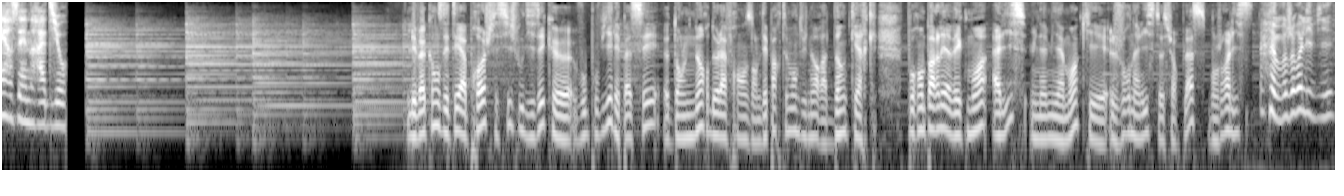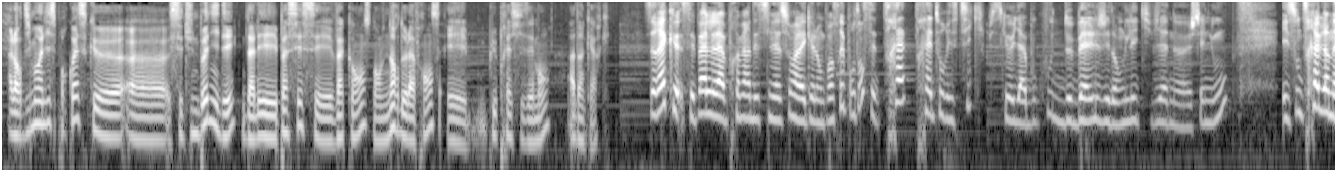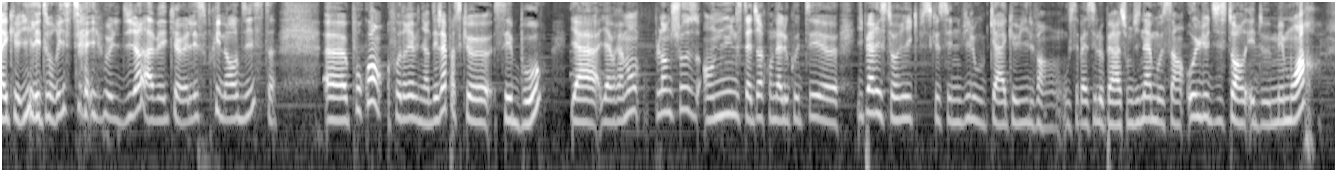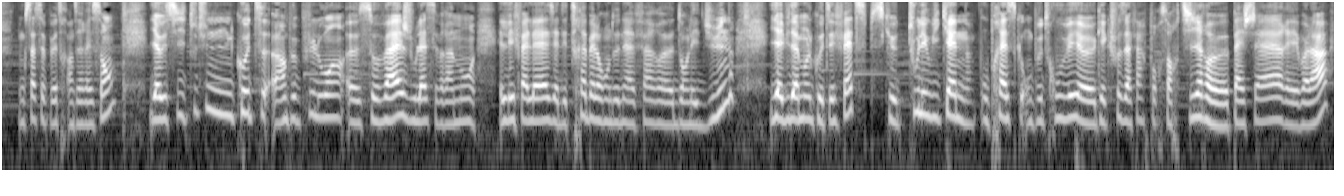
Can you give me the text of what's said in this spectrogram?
RZN Radio. Les vacances d'été approchent et si je vous disais que vous pouviez les passer dans le nord de la France, dans le département du Nord à Dunkerque. Pour en parler avec moi, Alice, une amie à moi qui est journaliste sur place. Bonjour Alice. Bonjour Olivier. Alors dis-moi Alice, pourquoi est-ce que euh, c'est une bonne idée d'aller passer ses vacances dans le nord de la France et plus précisément à Dunkerque? C'est vrai que c'est pas la première destination à laquelle on penserait. Pourtant, c'est très très touristique puisqu'il y a beaucoup de Belges et d'Anglais qui viennent euh, chez nous. ils sont très bien accueillis, les touristes, il faut le dire, avec euh, l'esprit nordiste. Euh, pourquoi il faudrait venir? Déjà parce que c'est beau. Il y, a, y a, vraiment plein de choses en une, c'est-à-dire qu'on a le côté hyper historique, puisque c'est une ville où, qui a accueilli, où s'est passé l'opération Dynamo, c'est un haut lieu d'histoire et de mémoire. Donc ça, ça peut être intéressant. Il y a aussi toute une côte euh, un peu plus loin euh, sauvage où là, c'est vraiment les falaises. Il y a des très belles randonnées à faire euh, dans les dunes. Il y a évidemment le côté fête puisque tous les week-ends ou presque, on peut trouver quelque chose à faire pour sortir, pas cher et voilà.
